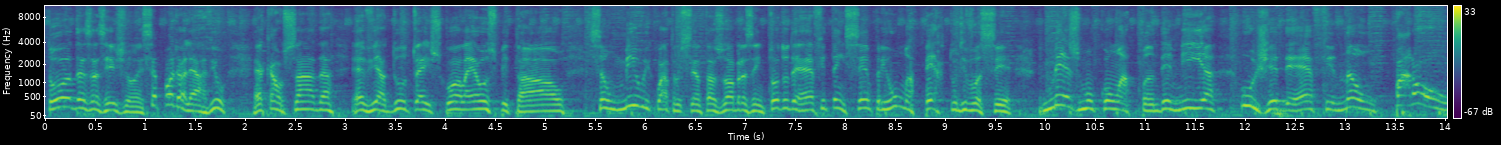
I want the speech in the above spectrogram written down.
todas as regiões. Você pode olhar, viu? É calçada, é viaduto, é escola, é hospital. São 1.400 obras em todo o DF e tem sempre uma perto de você. Mesmo com a pandemia, o GDF não parou.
